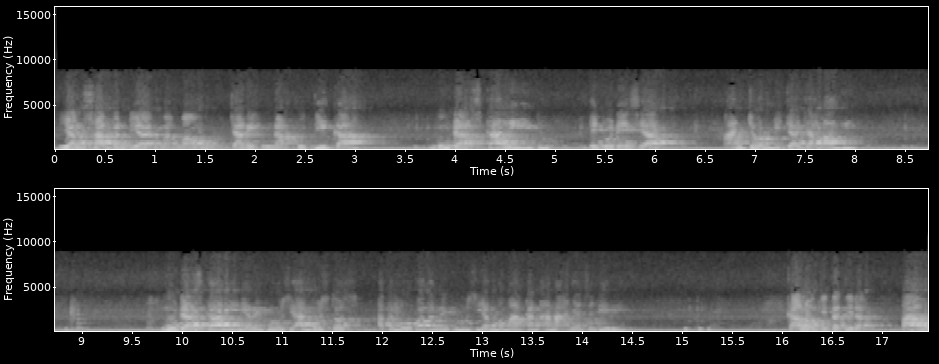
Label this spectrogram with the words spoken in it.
yang saben dia mau cari narkotika mudah sekali itu. Indonesia hancur dijajah lagi. Mudah sekali ini revolusi Agustus akan merupakan revolusi yang memakan anaknya sendiri. Kalau kita tidak tahu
